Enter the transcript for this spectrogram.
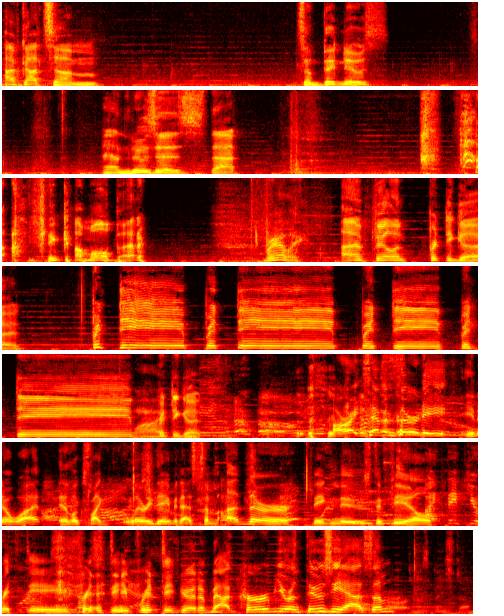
I've got some some big news. And the news is that I think I'm all better. Really? I'm feeling pretty good. Pretty, pretty, pretty, pretty, pretty good. All right, 7:30. You know what? It looks like Larry David has some other big news to feel pretty, pretty, pretty good about. Curb Your Enthusiasm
